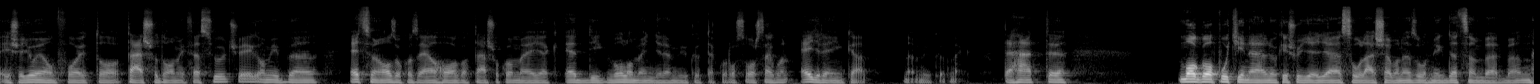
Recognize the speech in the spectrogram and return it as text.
és egy olyan fajta társadalmi feszültség, amiben egyszerűen azok az elhallgatások, amelyek eddig valamennyire működtek Oroszországban, egyre inkább nem működnek. Tehát maga a Putyin elnök is ugye egy elszólásában, ez volt még decemberben,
